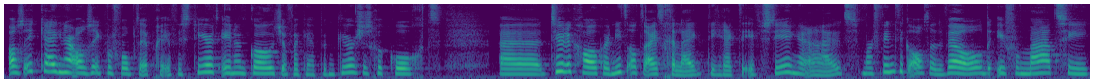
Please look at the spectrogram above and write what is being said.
als ik kijk naar als ik bijvoorbeeld heb geïnvesteerd in een coach of ik heb een cursus gekocht. Uh, tuurlijk haal ik er niet altijd gelijk direct de investeringen eruit. Maar vind ik altijd wel de informatie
